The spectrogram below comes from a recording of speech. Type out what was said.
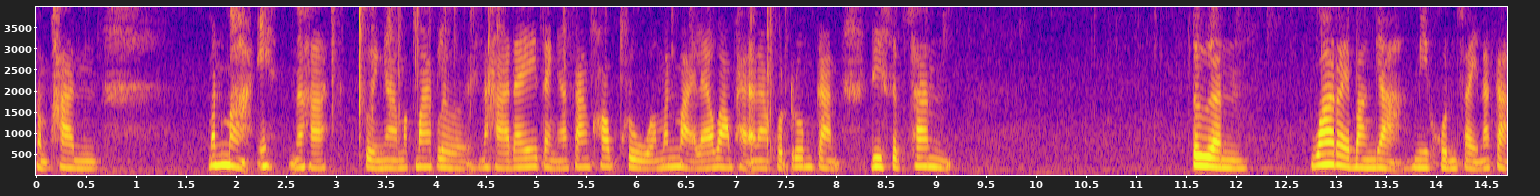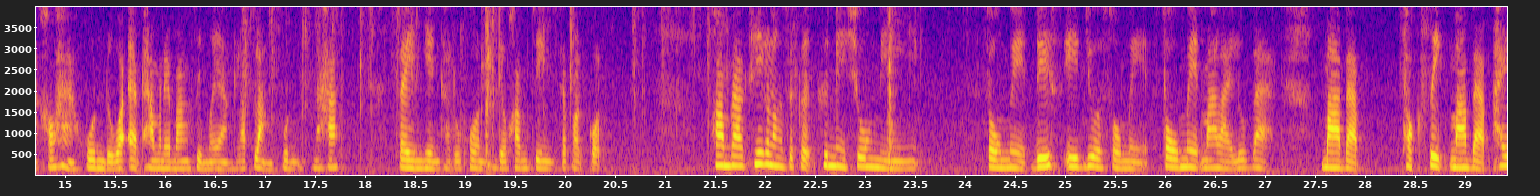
สัมพันธ์ มันหมายนะคะ สวยงามมากๆเลยนะคะ ได้แต่งงานสร้างครอบครัว มันหมายแล้ววางแผนอนาคตร่วมกัน deception เตือนว่าอะไรบางอย่างมีคนใส่หน้ากากเข้าหาคุณ หรือว่าแอบทำอะไรบางสิ่งบางอย่างรับหลังคุณนะคะ ใจเย็นๆค่ะทุกคน เดี๋ยวความจริงจะปรากฏ ความรักที่กำลังจะเกิดขึ้นในช่วงนี้ soulmate this is your soulmate soulmate มาหลายรูปแบบ มาแบบ ท็อกซิกมาแบบให้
